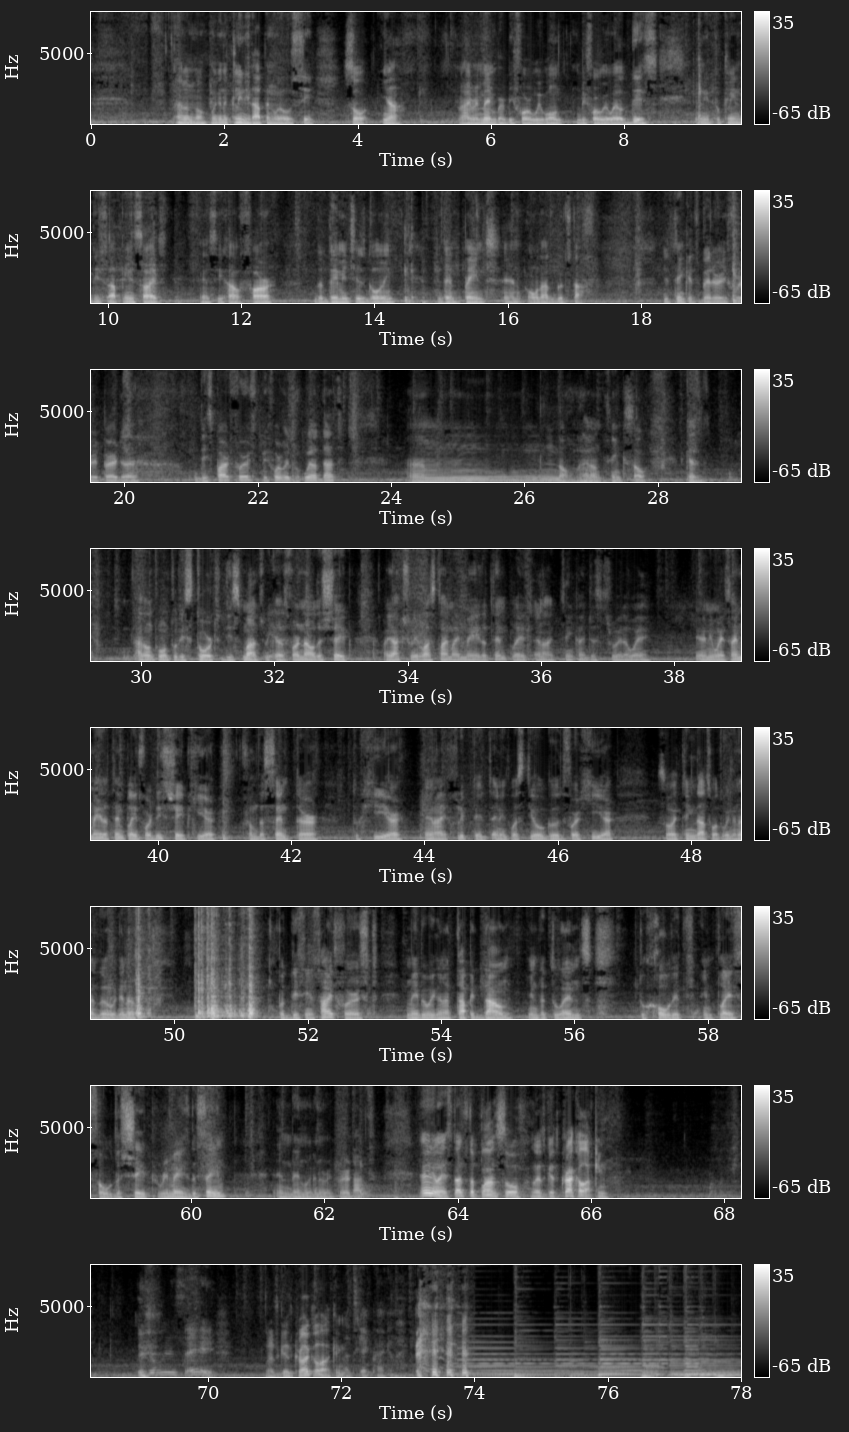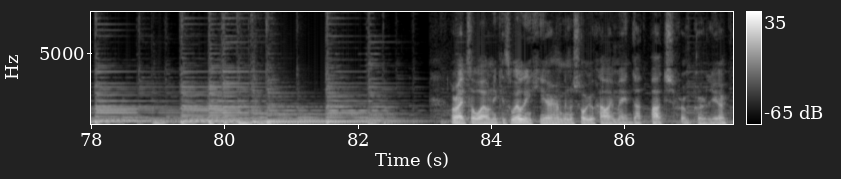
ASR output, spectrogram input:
I don't know. We're gonna clean it up and we'll see. So yeah. I remember before we won't before we weld this we need to clean this up inside and see how far the damage is going. Then paint and all that good stuff. You think it's better if we repair the this part first before we weld that? Um, no I don't think so because I don't want to distort this much because for now the shape I actually last time I made a template and I think I just threw it away. Anyways I made a template for this shape here from the center to here and I flipped it and it was still good for here. So I think that's what we're gonna do. We're gonna this inside first maybe we're gonna tap it down in the two ends to hold it in place so the shape remains the same and then we're gonna repair that anyways that's the plan so let's get crack-a-lacking What do you want me to say? let's get crack-a-lacking Let's get cracking. Alright, so while Nik is welding here, I'm gonna show you how I made that patch from earlier.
